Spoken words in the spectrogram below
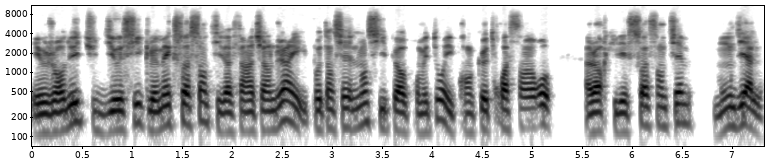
Et aujourd'hui, tu te dis aussi que le mec 60, il va faire un challenger et potentiellement, s'il perd au premier tour, il prend que 300 euros, alors qu'il est 60e mondial.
